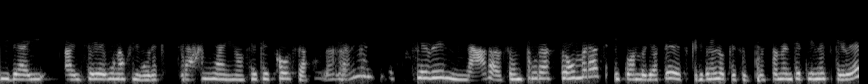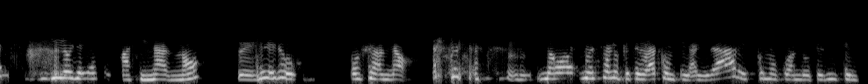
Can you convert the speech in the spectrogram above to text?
y de ahí ahí se ve una figura extraña y no sé qué cosa. Realmente no se ve nada, son puras sombras y cuando ya te describen lo que supuestamente tienes que ver, sí lo llegas a imaginar, ¿no? Sí. Pero, o sea, no, no, no es algo que se vea con claridad, es como cuando te dicen,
